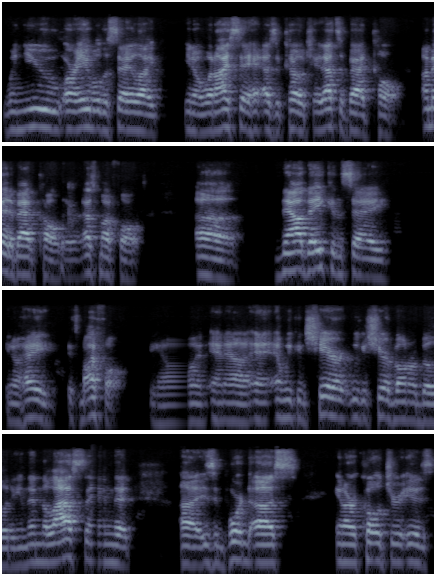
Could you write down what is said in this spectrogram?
when you are able to say like you know when i say as a coach hey that's a bad call. I made a bad call there. That's my fault. Uh now they can say you know hey it's my fault you know and and, uh, and, and we can share we can share vulnerability and then the last thing that uh, is important to us in our culture is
